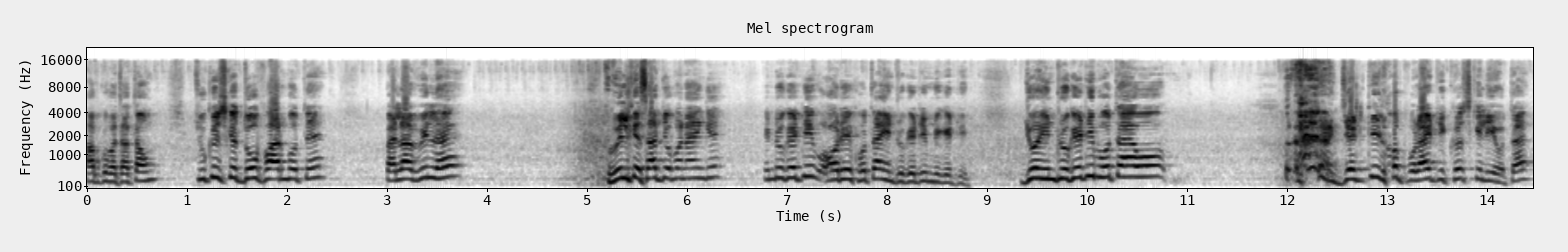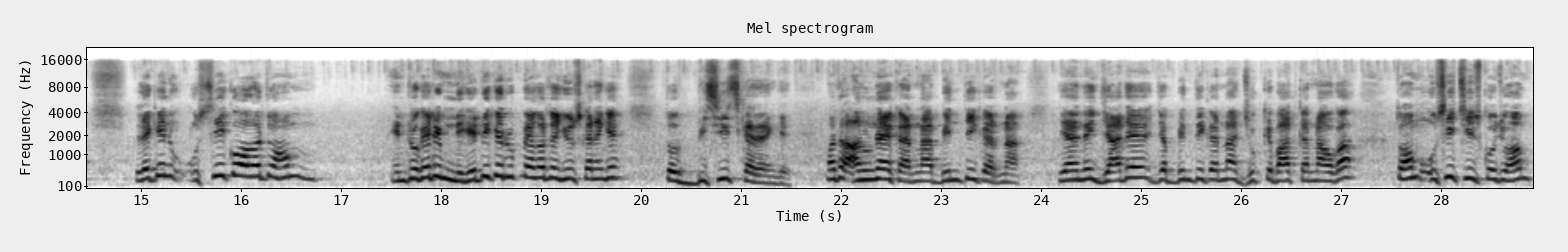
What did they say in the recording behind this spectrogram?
आपको बताता हूँ। चूँकि इसके दो फार्म होते हैं, पहला विल है विल के साथ जो बनाएँगे इंट्रोगेटिव और एक होता है इंट्रोगेटिव निगेटिव जो इंट्रोगेटिव होता है वो जेंटिल और पोलाइट रिक्वेस्ट के लिए होता है, लेकिन उसी को अगर जो हम इंट्रोगेटिव निगेटिव के रूप में अगर जो यूज़ करेंगे तो विशेष करेंगे। मतलब अनुनय करना विनती करना यानी ज़्यादा जब विनती करना, झुक के बात करना होगा तो हम उसी चीज़ को जो हम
